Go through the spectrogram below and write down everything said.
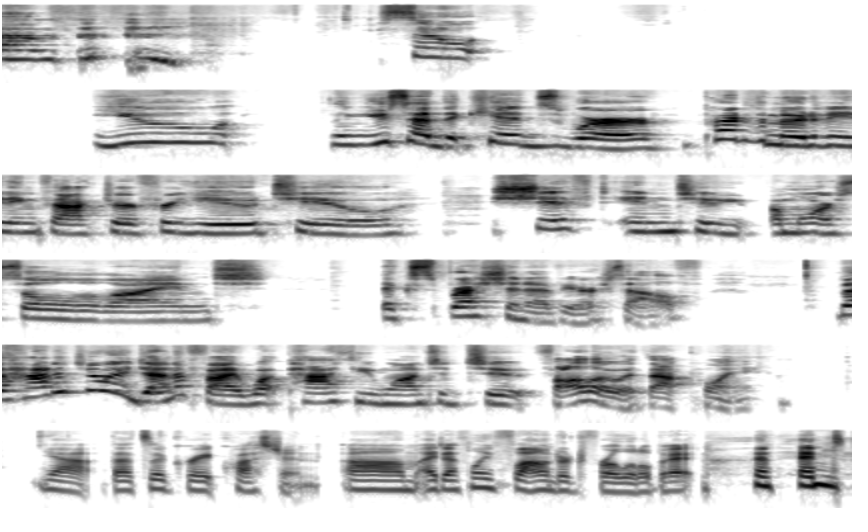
Um so you you said that kids were part of the motivating factor for you to shift into a more soul aligned expression of yourself. But how did you identify what path you wanted to follow at that point? Yeah, that's a great question. Um, I definitely floundered for a little bit. and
